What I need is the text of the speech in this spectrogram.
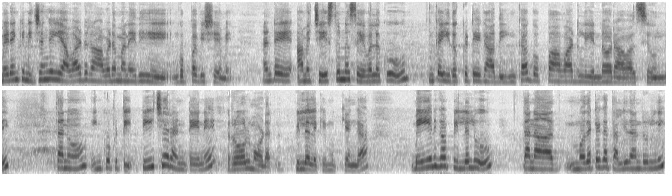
మేడంకి నిజంగా ఈ అవార్డు రావడం అనేది గొప్ప విషయమే. అంటే ఆమె చేస్తున్న సేవలకు ఇంకా ఇదొక్కటే కాదు ఇంకా గొప్ప అవార్డులు ఎన్నో రావాల్సి ఉంది. తను ఇంకొకటి టీచర్ అంటేనే రోల్ మోడల్ పిల్లలకి ముఖ్యంగా. మెయిన్గా పిల్లలు తన మొదటగా తల్లిదండ్రుల్ని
